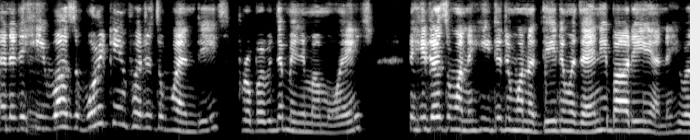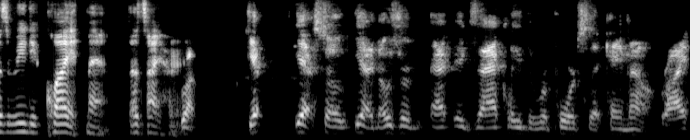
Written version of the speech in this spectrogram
and mm. he was working for the Wendy's, probably the minimum wage. He doesn't want to. He didn't want to deal with anybody, and he was a really quiet man. That's I heard. Right yeah so yeah those are exactly the reports that came out right?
